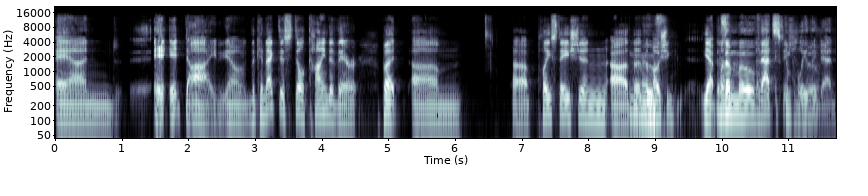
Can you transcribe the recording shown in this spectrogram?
and it, it died. You know, the Kinect is still kind of there, but um, uh, PlayStation, uh, the, the motion, yeah, the move that's completely move. dead.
